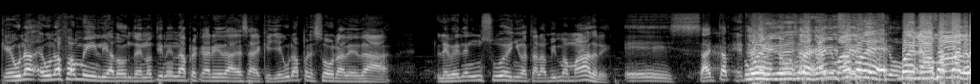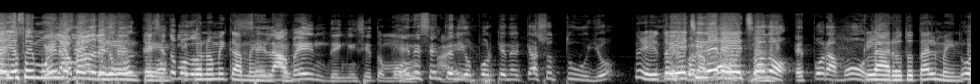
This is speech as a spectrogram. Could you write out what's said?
que una, una familia donde no tienen la precariedad, ¿sabes? que llega una persona de edad, le venden un sueño hasta la misma madre. Exactamente. Bueno, bueno, esa parte madre- yo soy muy y la madre, independiente, en cierto modo, económicamente. Se la venden en cierto modo. Génesis entendió porque en el caso tuyo. No, yo estoy es hecha y amor. derecha. No, no, es por amor. Claro, totalmente. Tú.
